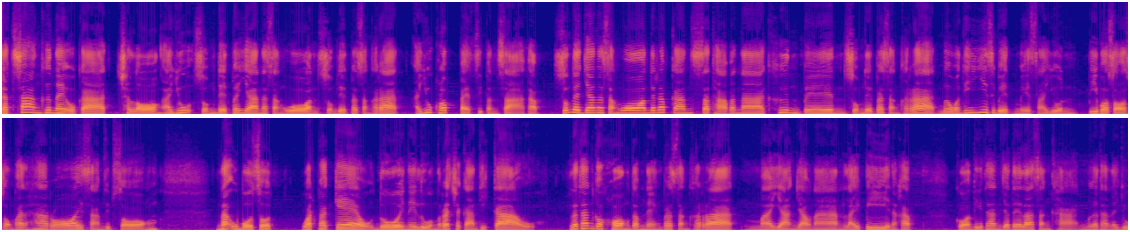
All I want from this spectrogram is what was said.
จัดสร้างขึ้นในโอกาสฉลองอายุสมเด็จพระยาณสังวร สมเด็จพระสังฆราช อายุครบ 80 พรรษาครับ สมเด็จยาณสังวรได้รับการสถาปนาขึ้นเป็นสมเด็จพระสังฆราชเมื่อวันที่ 21 เมษายน ปีพศ 2532 ณ อุโบสถ วัดพระแก้ว โดยในหลวงรัชกาลที่ 9 และท่านก็ครองตำแหน่งพระสังฆราชมาอย่างยาวนานหลายปีนะครับ ก่อนที่ท่านจะได้ละสังขารเมื่อท่านอายุ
